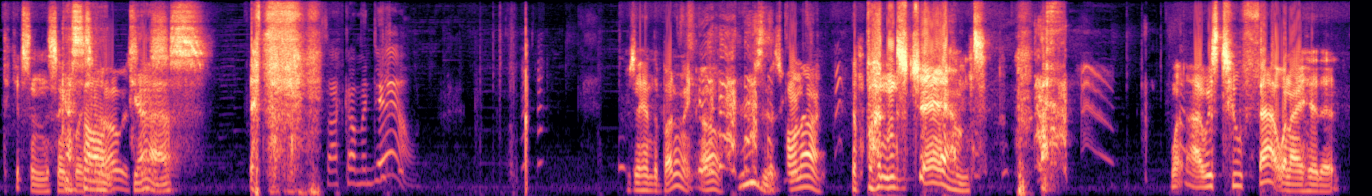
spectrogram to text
I think it's in the same guess place it I'll always guess. is. It's not coming down. Was I hitting the button? Like, oh, Where's it? what's going on? The button's jammed. what? I was too fat when I hit it.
